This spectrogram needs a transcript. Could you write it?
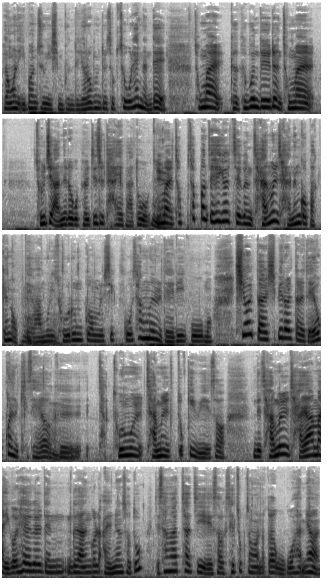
병원에 입원 중이신 분들 여러분들 접촉을 했는데 정말 그 그분들은 정말 졸지 않으려고 별짓을 다 해봐도 정말 예. 첫, 첫 번째 해결책은 잠을 자는 것밖에는 없대요. 음, 아무리 졸음껌을 씻고 창문을 내리고 뭐 10월달, 11월달에도 에어컨을 키세요. 음. 그 자, 졸음을 잠을 쫓기 위해서. 근데 잠을 자야만 이걸 해결된다는 걸 알면서도 이제 상하차지에서 세촉 정화가 오고 하면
